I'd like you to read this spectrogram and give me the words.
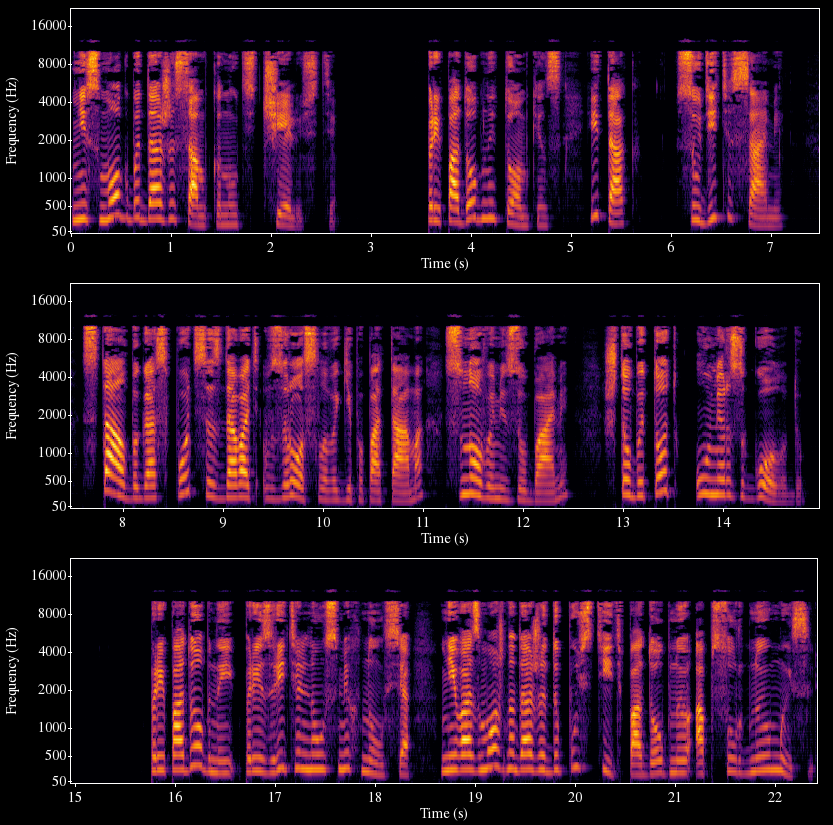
не смог бы даже сомкнуть челюсти. Преподобный Томпкинс, итак, судите сами. Стал бы Господь создавать взрослого гиппопотама с новыми зубами, чтобы тот умер с голоду? Преподобный презрительно усмехнулся. Невозможно даже допустить подобную абсурдную мысль.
